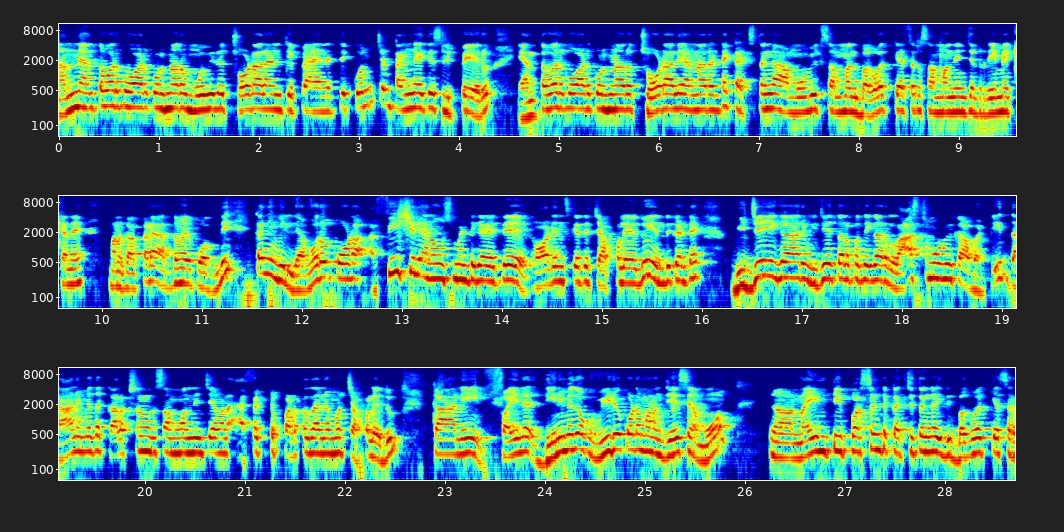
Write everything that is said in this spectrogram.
నన్ను ఎంతవరకు వాడుకుంటున్నారో మూవీలో చూడాలని చెప్పి ఆయన అయితే కొంచెం టంగ్ అయితే స్లిప్ అయ్యారు. ఎంతవరకు వాడుకుంటున్నారో చూడాలి అన్నారంటే ఖచ్చితంగా ఆ మూవీకి సంబంధించి భగవత్ క్యాసర్కి సంబంధించిన రీమేక్ అనే మనకు అక్కడే అర్థమైపోతుంది. కానీ వీళ్ళెవరూ కూడా అఫీషియల్ అనౌన్స్మెంట్గా అయితే ఆడియన్స్కి అయితే చెప్పలేదు. ఎందుకంటే విజయ్ గారు విజయ్ తలపతి గారు లాస్ట్ మూవీ కాబట్టి దాని మీద కలెక్షన్లకు సంబంధించి ఏమైనా ఎఫెక్ట్ పడుతుందనేమో చెప్పలేదు. కానీ ఫైనల్ దీని మీద ఒక వీడియో కూడా మనం చేసాము నైంటీ పర్సెంట్ ఖచ్చితంగా ఇది భగవత్ కేసర్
